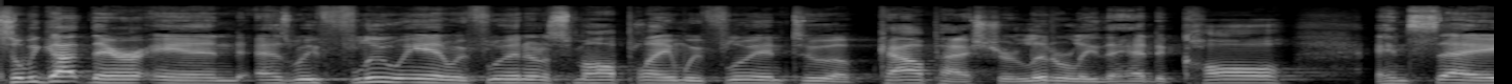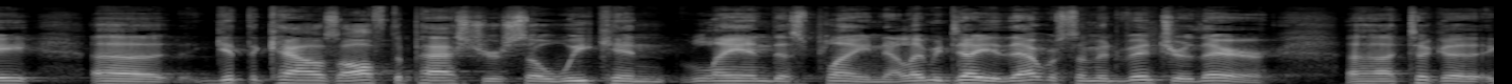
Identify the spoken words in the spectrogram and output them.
so we got there, and as we flew in, we flew in on a small plane. We flew into a cow pasture. Literally, they had to call and say, uh, "Get the cows off the pasture so we can land this plane." Now, let me tell you, that was some adventure there. Uh, I took a,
